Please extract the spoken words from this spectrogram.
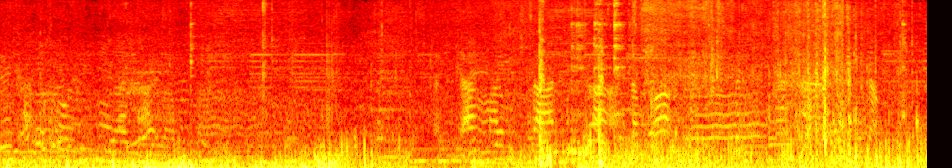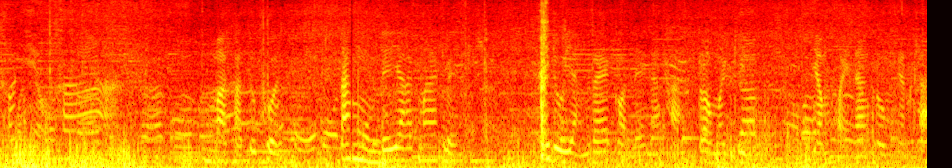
ด้วยค่ะทุกคนางมาติดจานเลยค่ะแล้วก็เป็นอาหารกับข้าวเหนียวค่ะมาค่ะทุกคนตั้งมุมได้ยากมากเลย ให้ดูอย่างแรกก่อนเลยนะคะ เรามากินยำหอยนางรมกันค่ะ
